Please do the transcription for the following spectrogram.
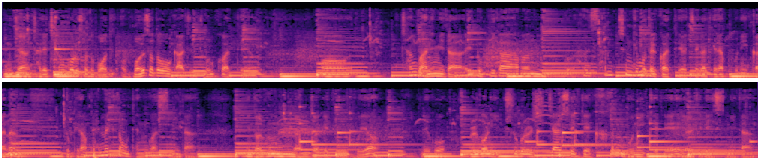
공장 자재 창고로서도 뭐, 멀어서도 아주 좋을 것 같아요. 어, 창고 아닙니다. 이 높이가 하면 한 3층 규모 될것 같아요. 제가 대략 보니까는 높이가 한 8m 정도 되는 것 같습니다. 넓은 면적에 있고요. 그리고 물건이 입출구를 쉽게 할 수 있게 큰 문이 이렇게 돼 열게 되어 있습니다.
